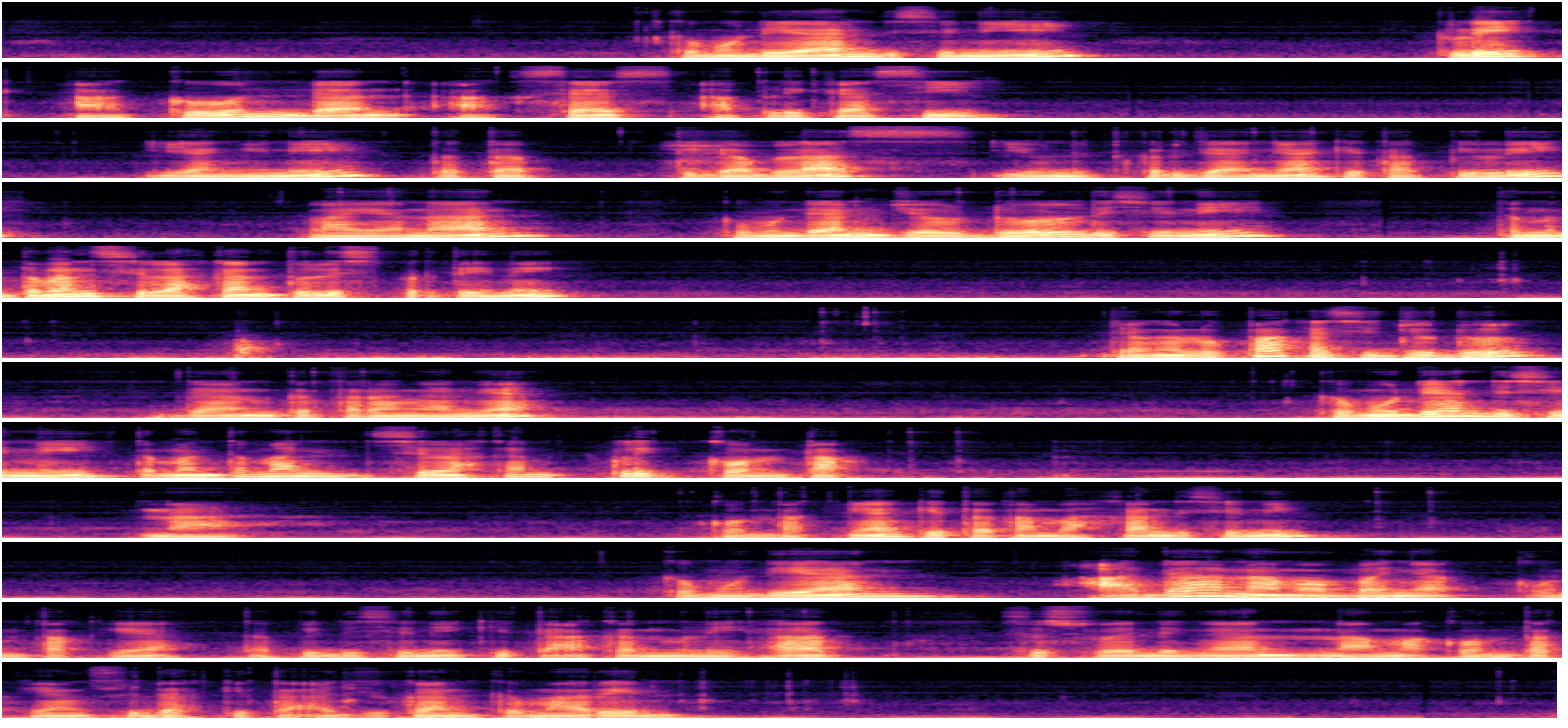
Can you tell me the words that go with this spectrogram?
Kemudian di sini klik akun dan akses aplikasi. Yang ini tetap 13 unit kerjanya kita pilih layanan, kemudian judul di sini teman-teman silahkan tulis seperti ini. Jangan lupa kasih judul dan keterangannya. Kemudian di sini teman-teman silahkan klik kontak. Nah, kontaknya kita tambahkan di sini. Kemudian ada nama banyak kontak ya, tapi di sini kita akan melihat sesuai dengan nama kontak yang sudah kita ajukan kemarin.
